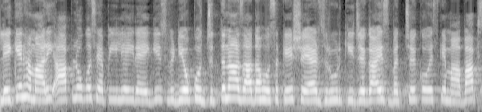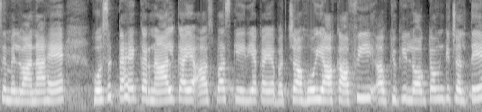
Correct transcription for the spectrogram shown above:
लेकिन हमारी आप लोगों से अपील यही रहेगी, इस वीडियो को जितना ज़्यादा हो सके शेयर ज़रूर कीजिएगा। इस बच्चे को इसके माँ बाप से मिलवाना है। हो सकता है करनाल का या आसपास के एरिया का या बच्चा हो, या काफ़ी, अब क्योंकि लॉकडाउन के चलते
